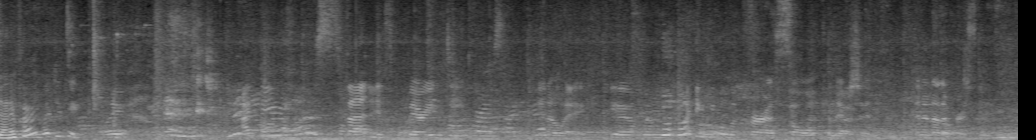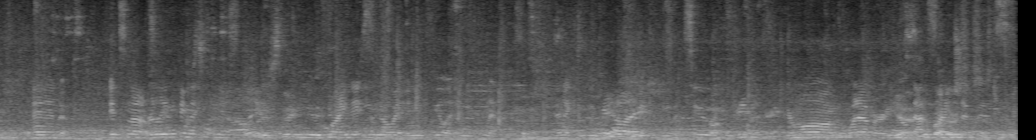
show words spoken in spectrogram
Jennifer? What do you think? I think that it's very deep in a way. Yeah, when I think people look for a soul connection in another person, mm-hmm. and it's not really anything that you can explain. When you find it, you know it, and you feel it, and you connect. And it can be with one, it can be with two, it can be with your mom, whatever. You know, Yeah, that your brothers friendship and is, sisters.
